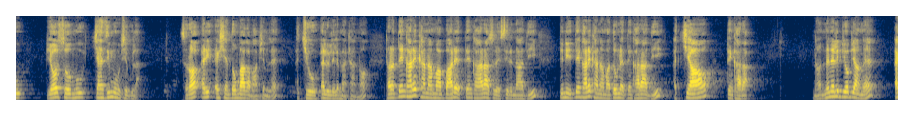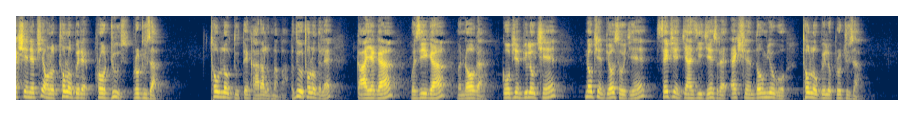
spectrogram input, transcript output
ပြောဆိုမှုကြံစည်မှုမဖြစ်ဘူးလားဆိုတော့အဲ့ဒီ action ၃ပါးကဘာဖြစ်မလဲအကျိုးအဲ့လိုလေးလည်းမှတ်ထားနော်ဒါတော့သင်္ခါရခန္ဓာမှာပါတဲ့သင်္ခါရဆိုတဲ့စေတနာသည်ဒီနေ့သင်္ခါရခန္ဓာမှာသုံးတဲ့သင်္ခါရသည်အကြောင်းသင်္ခါရ နော်နည်းနည်းလေးပြောပြမယ် action တွေဖြစ်အောင်လို့ထုတ်လုပ်ပေးတဲ့ produce producer ထုတ်လုပ်သူသင်္ခါရလို့မှတ်ပါဘယ်သူကိုထုတ်လုပ်တယ်လဲကာယကံဝစီကံမနောကံကိုယ်ဖြင့်ပြုလုပ်ခြင်းနှုတ်ဖြင့်ပြောဆိုခြင်းစိတ်ဖြင့်ကြံစည်ခြင်းဆိုတဲ့ action ၃မျိုးကို ထုတ်လုပ်ပေးလို့ producer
